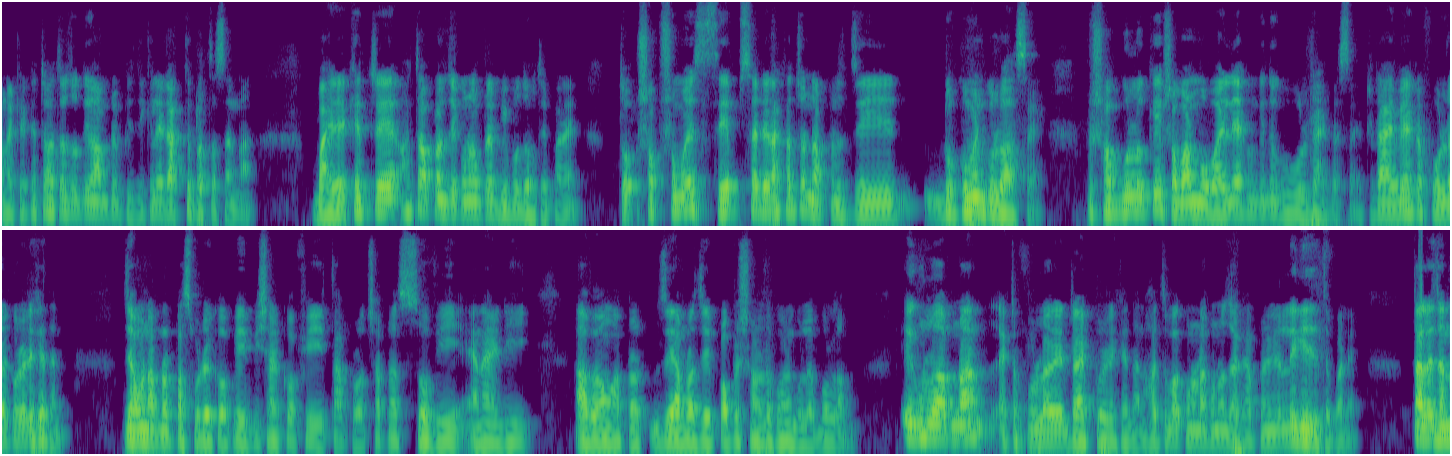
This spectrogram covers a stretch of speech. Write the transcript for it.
অনেকের ক্ষেত্রে হয়তো যদিও আপনি ফিজিক্যালি রাখতে পারতেছেন না। বাইরের ক্ষেত্রে হয়তো আপনার যে কোনো উপরে বিপদ হতে পারে। তো সবসময় সেফ সাইডে রাখার জন্য আপনার যে ডকুমেন্টগুলো আছে, সবগুলোকে সবার মোবাইলে এখন কিন্তু গুগল ড্রাইভ আছে। ড্রাইভে একটা ফোল্ডার করে রেখে দেন। যেমন আপনার পাসপোর্টের কপি ভিসার কপি তারপর হচ্ছে আপনার ছবি এনআইডি এবং আপনার যে আমরা যে প্রফেশনাল ডকুমেন্টগুলো বললাম, এগুলো আপনার একটা ফোল্ডারে ড্রাইভ করে রেখে দেন। হয়তো বা কোনো না কোনো জায়গায় আপনার লেগে যেতে পারে। তাহলে যেন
